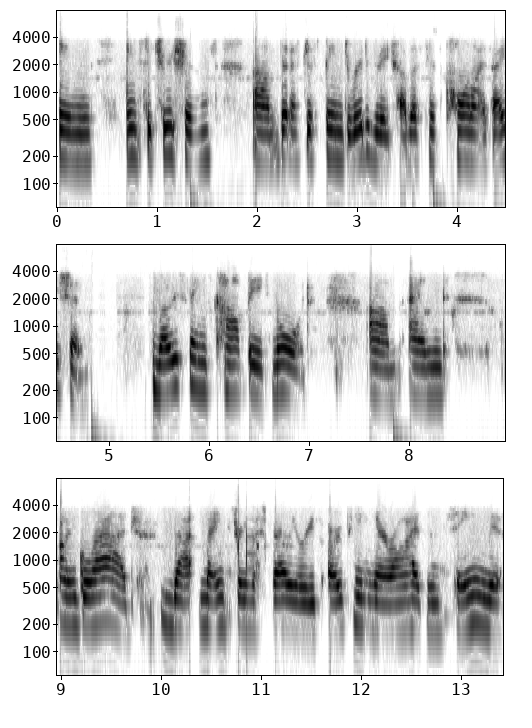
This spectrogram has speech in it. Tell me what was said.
in institutions um, that have just been derivative of each other since colonisation. Those things can't be ignored, um, and I'm glad that mainstream Australia is opening their eyes and seeing this,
